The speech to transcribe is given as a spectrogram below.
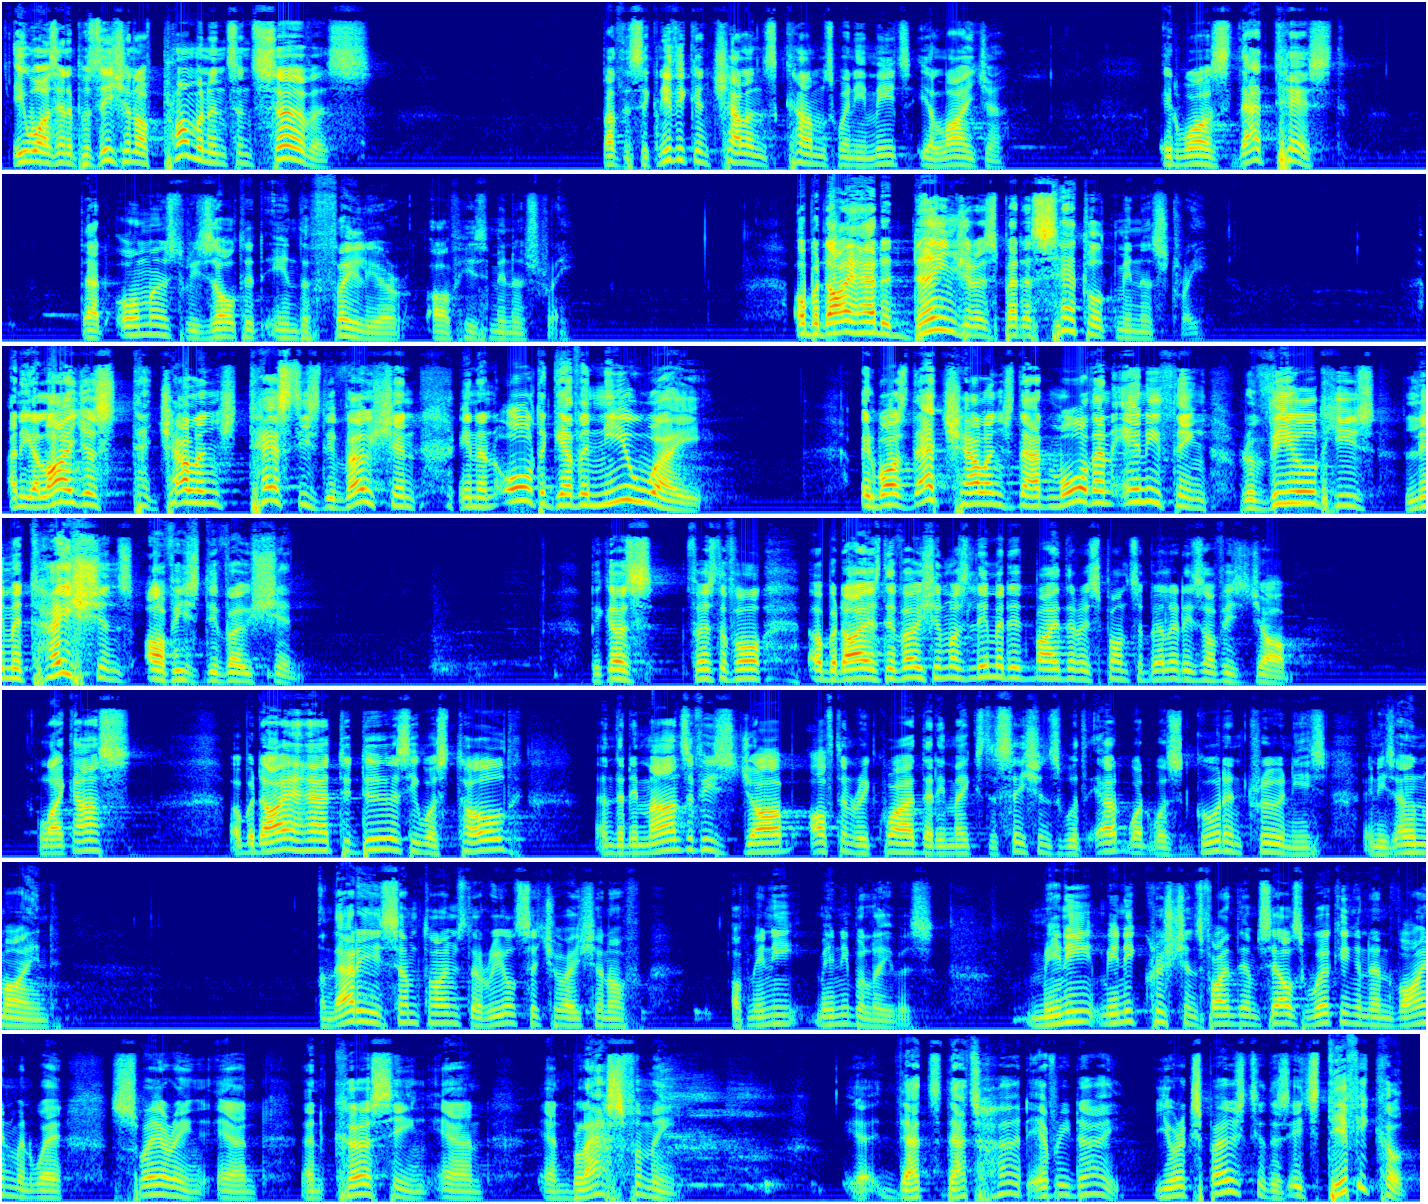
He was in a position of prominence and service. But the significant challenge comes when he meets Elijah. It was that test that almost resulted in the failure of his ministry. Obadiah had a dangerous but a settled ministry. And Elijah's t- challenge tests his devotion in an altogether new way. It was that challenge that more than anything revealed his limitations of his devotion. Because, first of all, Obadiah's devotion was limited by the responsibilities of his job. Like us, Obadiah had to do as he was told and the demands of his job often required that he makes decisions without what was good and true in his, in his own mind. And that is sometimes the real situation of, of many, many believers. Many, many Christians find themselves working in an environment where swearing and, and cursing and, and blasphemy, that's, that's heard every day. You're exposed to this. It's difficult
